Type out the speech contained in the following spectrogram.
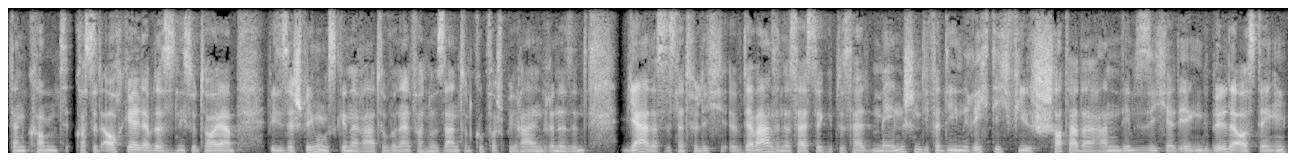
dann kommt, kostet auch Geld, aber das ist nicht so teuer wie dieser Schwingungsgenerator, wo da einfach nur Sand- und Kupferspiralen drinne sind. Ja, das ist natürlich äh, der Wahnsinn. Das heißt, da gibt es halt Menschen, die verdienen richtig viel Schotter daran, indem sie sich halt irgendein Gebilde ausdenken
